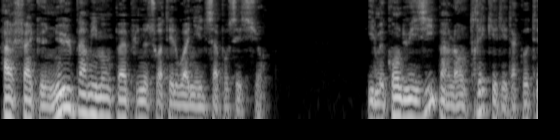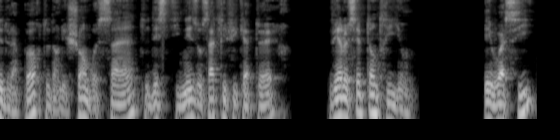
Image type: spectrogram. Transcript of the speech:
afin que nul parmi mon peuple ne soit éloigné de sa possession. Il me conduisit par l'entrée qui était à côté de la porte dans les chambres saintes destinées aux sacrificateurs, vers le septentrion. Et voici,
